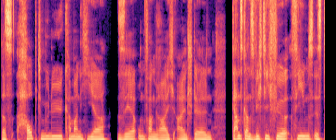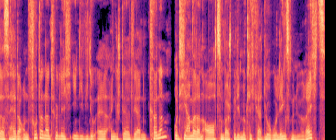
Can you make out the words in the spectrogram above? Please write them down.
Das Hauptmenü kann man hier sehr umfangreich einstellen. Ganz, ganz wichtig für Themes ist, dass Header und Footer natürlich individuell eingestellt werden können. Und hier haben wir dann auch zum Beispiel die Möglichkeit Logo links, Menü rechts.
